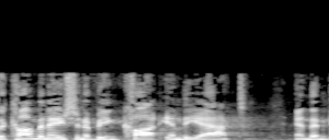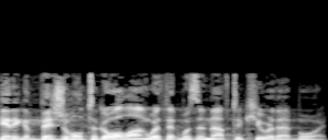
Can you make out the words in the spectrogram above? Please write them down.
the combination of being caught in the act and then getting a visual to go along with it was enough to cure that boy.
